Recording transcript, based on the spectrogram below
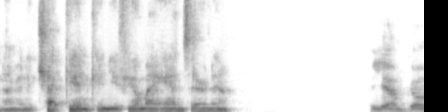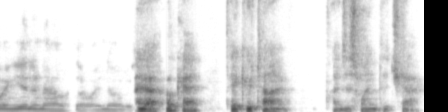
And I'm going to check in. Can you feel my hands there now? Yeah, I'm going in and out though. I noticed. Yeah, okay. Take your time. I just wanted to check.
